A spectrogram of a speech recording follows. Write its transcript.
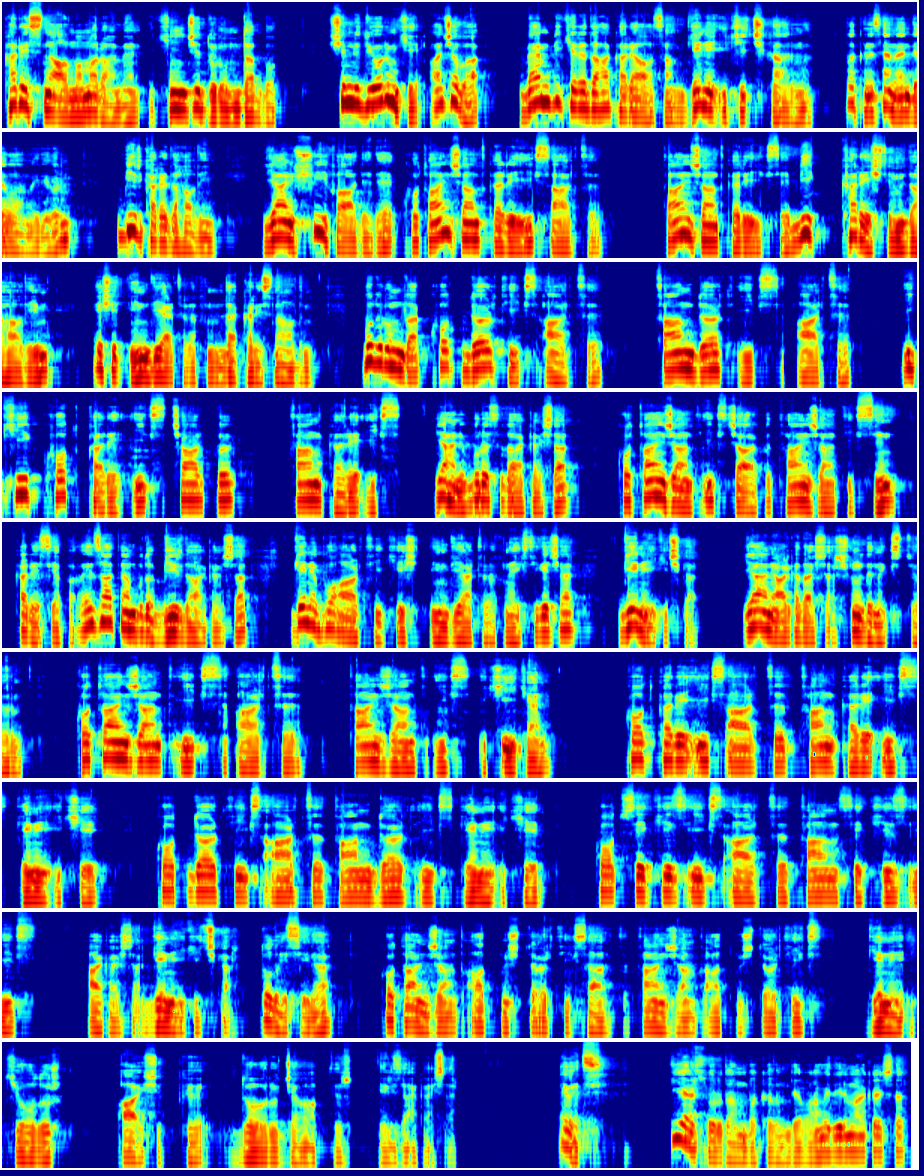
Karesini almama rağmen ikinci durumda bu. Şimdi diyorum ki acaba ben bir kere daha kare alsam gene 2 çıkar mı? Bakınız hemen devam ediyorum. Bir kare daha alayım. Yani şu ifadede kotanjant kare x artı tanjant kare x'e bir kare işlemi daha alayım. Eşitliğin diğer tarafının da karesini aldım. Bu durumda kot 4x artı tan 4x artı 2 kot kare x çarpı tan kare x. Yani burası da arkadaşlar kotanjant x çarpı tanjant x'in karesi yapar. E zaten bu da 1 de arkadaşlar. Gene bu artı 2 eşitliğin diğer tarafına eksi geçer. Gene 2 çıkar. Yani arkadaşlar şunu demek istiyorum. Kotanjant x artı tanjant x 2 iken kot kare x artı tan kare x gene 2. Kot 4x artı tan 4x gene 2. Kot 8x artı tan 8x arkadaşlar gene 2 çıkar. Dolayısıyla kotanjant 64x artı tanjant 64x gene 2 olur. A şıkkı doğru cevaptır deriz arkadaşlar. Evet diğer sorudan bakalım devam edelim arkadaşlar.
